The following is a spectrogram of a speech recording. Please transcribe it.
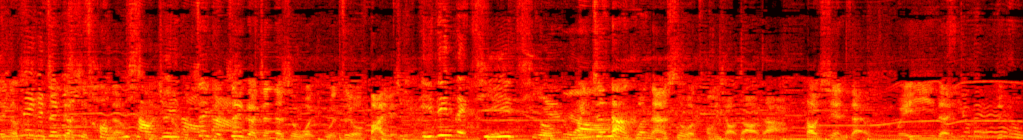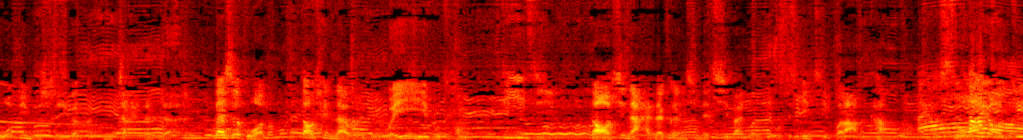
这个那个这个是不能从小追到这个这个真的是我我最有发言权。一定得提一提。名侦探柯南是我从小到大到现在唯一的一部，因为我并不是一个很宅的人，但是我到现在为止唯一一部从第一集到现在还在更新的七百多集，我是一集不落的看过。还有所有剧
